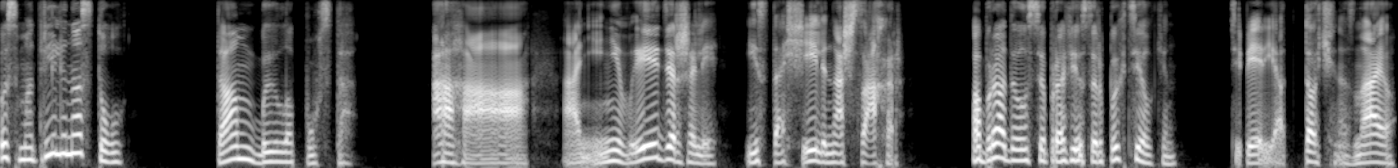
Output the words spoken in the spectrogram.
посмотрели на стол. Там было пусто. «Ага, они не выдержали истощили наш сахар», — обрадовался профессор Пыхтелкин. «Теперь я точно знаю,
